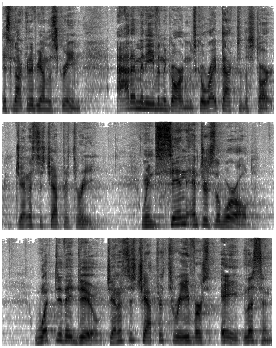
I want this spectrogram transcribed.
it's not going to be on the screen. Adam and Eve in the garden, let's go right back to the start. Genesis chapter 3. When sin enters the world, what do they do? Genesis chapter 3, verse 8. Listen.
